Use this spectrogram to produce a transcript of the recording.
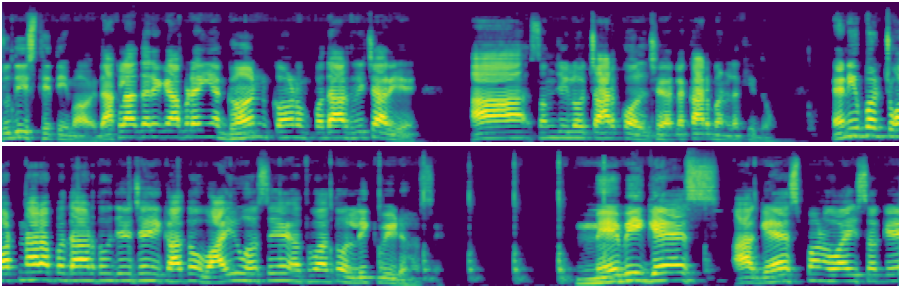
જુદી સ્થિતિમાં હોય દાખલા તરીકે આપણે અહીંયા ઘન, કણ પદાર્થ વિચારીએ. આ સમજી લો ચારકોલ છે, એટલે કાર્બન લખી દો એની ઉપર ચોંટનારા પદાર્થો જે છે, એ કાં તો વાયુ હશે અથવા તો લિક્વિડ હશે. મે બી ગેસ, આ ગેસ પણ હોઈ શકે.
